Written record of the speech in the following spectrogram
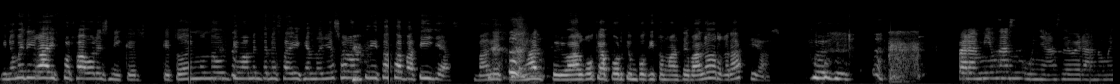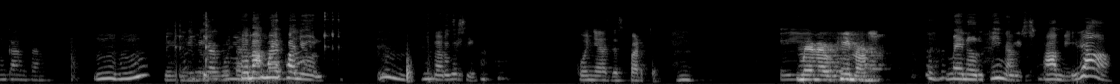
Y no me digáis, por favor, sneakers, que todo el mundo últimamente me está diciendo, yo solo utilizo zapatillas. Vale, genial, pero algo que aporte un poquito más de valor, gracias. Para mí unas cuñas de verano me encantan. Cuña de Además, muy español. Claro que sí. Cuñas de esparto. Y- Menorquinas. Menorquinas. Ah, mira,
